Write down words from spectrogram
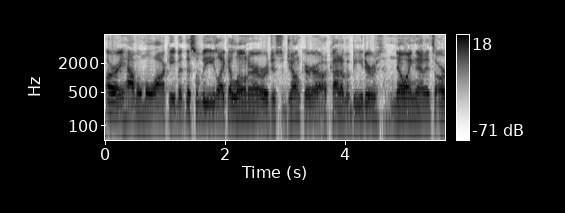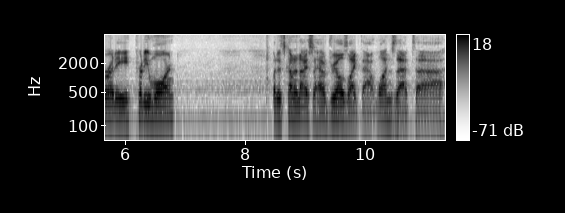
I already have a Milwaukee, but this will be like a loaner or just a junker, kind of a beater, knowing that it's already pretty worn. But it's kind of nice to have drills like that, ones that uh,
